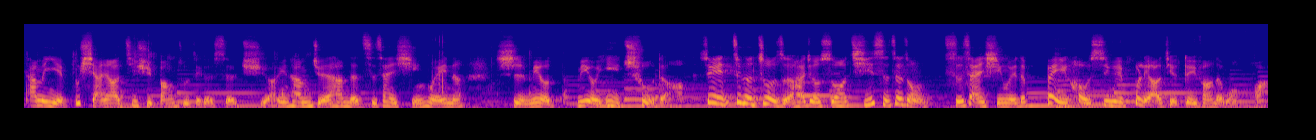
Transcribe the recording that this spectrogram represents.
他们也不想要继续帮助这个社区啊，因为他们觉得他们的慈善行为呢是没有没有益处的哈。所以这个作者他就说，其实这种慈善行为的背后是因为不了解对方的文化。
